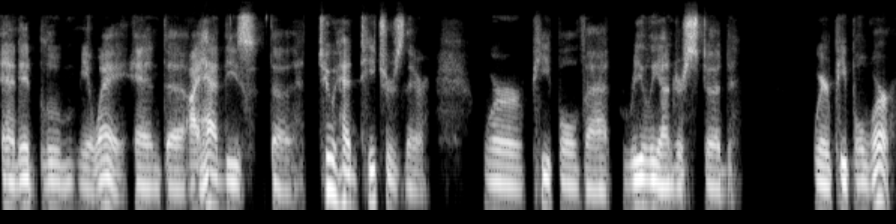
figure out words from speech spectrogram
and it blew me away. And uh, I had these the two head teachers there were people that really understood where people were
